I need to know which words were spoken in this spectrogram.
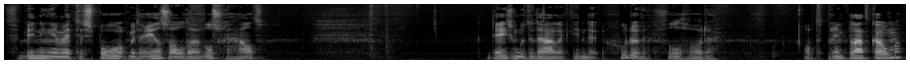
verbindingen met de spoor, met de rails al eh, losgehaald. Deze moeten dadelijk in de goede volgorde op de printplaat komen.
